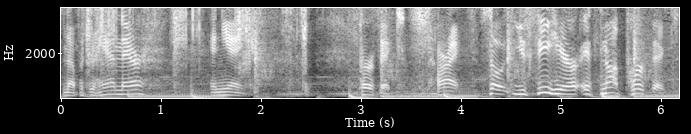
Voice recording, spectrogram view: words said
Now put your hand there and yank. Perfect. All right, so you see here, it's not perfect,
